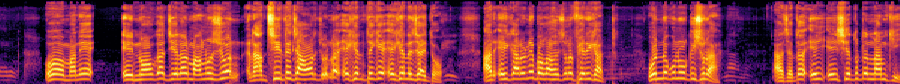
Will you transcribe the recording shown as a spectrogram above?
পারো ও মানে এই নওগাঁ জেলার মানুষজন রাজশাহীতে যাওয়ার জন্য এখান থেকে এখানে যায় তো? আর এই কারণে বলা হয়েছিল ফেরিঘাট অন্য কোনো কিছু না? আচ্ছা তো এই এই সেতুটার নাম কি?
